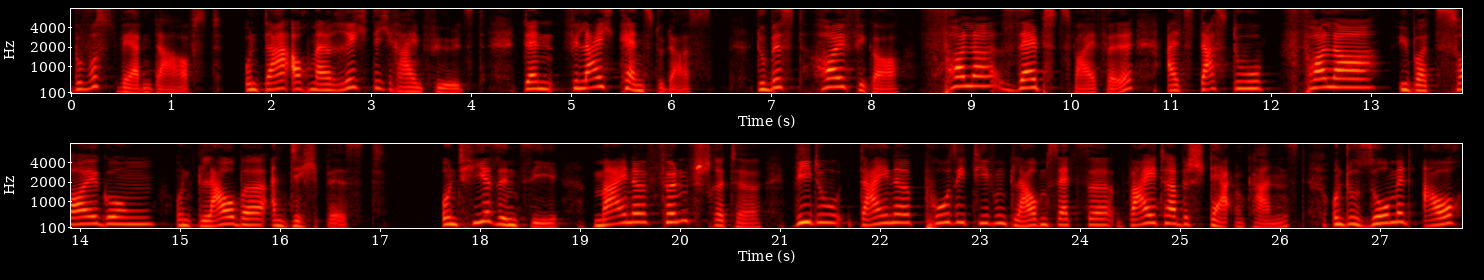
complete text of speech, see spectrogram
bewusst werden darfst und da auch mal richtig reinfühlst. Denn vielleicht kennst du das. Du bist häufiger voller Selbstzweifel, als dass du voller Überzeugung und Glaube an dich bist. Und hier sind sie, meine fünf Schritte, wie du deine positiven Glaubenssätze weiter bestärken kannst und du somit auch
